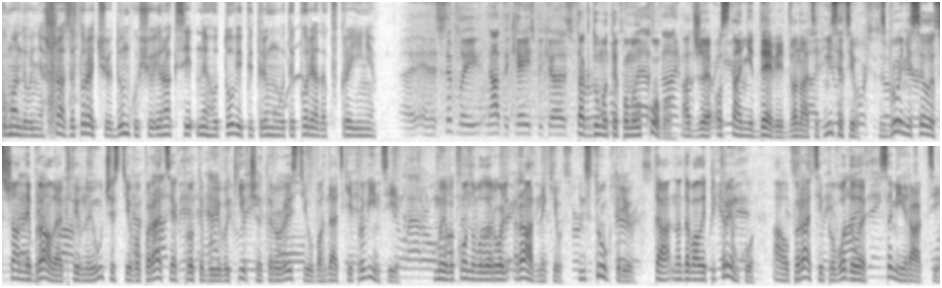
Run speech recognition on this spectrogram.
Командування США заперечує думку, що іракці не готові підтримувати порядок в країні. Так думати помилково, адже останні 9-12 місяців збройні сили США не брали активної участі в операціях проти бойовиків чи терористів у Багдадській провінції. Ми виконували роль радників, інструкторів та надавали підтримку. А операції проводили самі іракці.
